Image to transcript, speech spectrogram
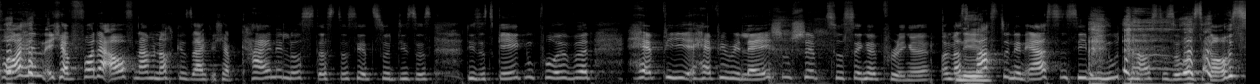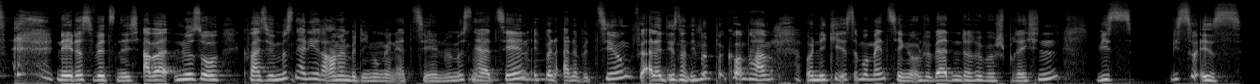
vorhin, ich habe vor der Aufnahme noch gesagt, ich habe keine Lust, dass das jetzt so dieses, dieses Gegenpol wird. Happy, happy Relationship zu Single Pringle. Und was nee. machst du in den ersten sieben Minuten? Haust du sowas raus? Nee, das wird's nicht. Aber nur so quasi, wir müssen ja die Rahmenbedingungen erzählen. Wir müssen ja erzählen, mhm. ich bin in einer Beziehung, für alle, die es noch nicht mitbekommen haben. Und Niki ist im Moment Single. Und wir werden darüber sprechen, wie es so ist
